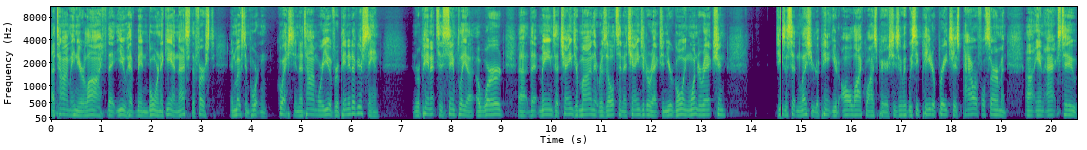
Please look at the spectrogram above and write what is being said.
a time in your life that you have been born again? That's the first and most important question, a time where you have repented of your sin. And repentance is simply a, a word uh, that means a change of mind that results in a change of direction. You're going one direction. Jesus said, unless you repent, you'd all likewise perish. We see Peter preach his powerful sermon uh, in Acts 2,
